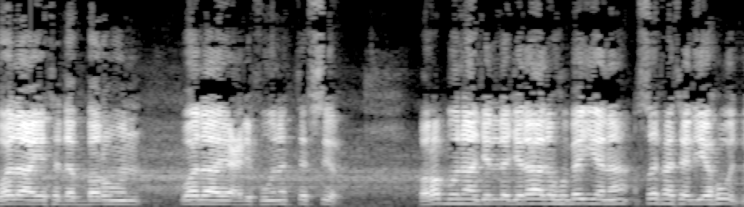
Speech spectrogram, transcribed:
ولا يتدبرون ولا يعرفون التفسير. فربنا جل جلاله بين صفة اليهود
